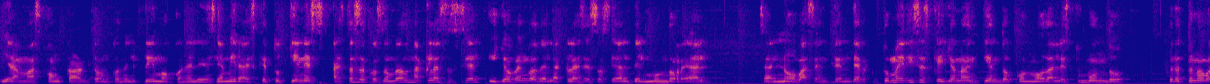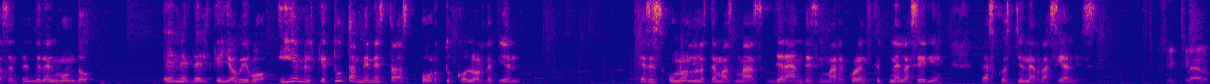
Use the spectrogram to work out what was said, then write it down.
Y era más con Carlton, con el primo, con él. Le decía, mira, es que tú tienes, estás acostumbrado a una clase social y yo vengo de la clase social del mundo real. O sea, no vas a entender. Tú me dices que yo no entiendo con modales tu mundo, pero tú no vas a entender el mundo en el del que yo vivo y en el que tú también estás por tu color de piel. Ese es uno de los temas más grandes y más recurrentes que tiene la serie, las cuestiones raciales. Sí, claro.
